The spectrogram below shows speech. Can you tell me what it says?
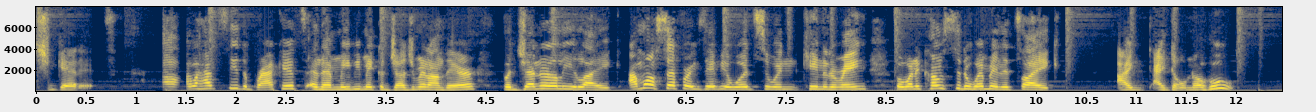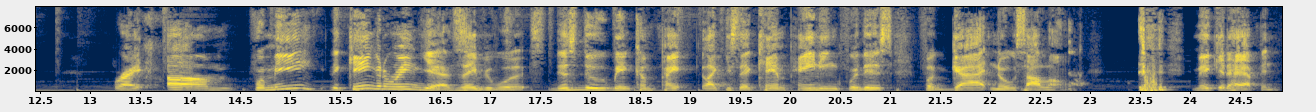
should get it. I would have to see the brackets and then maybe make a judgment on there. But generally, like I'm all set for Xavier Woods to win King of the Ring. But when it comes to the women, it's like I I don't know who. Right. Um, for me, the King of the Ring, yeah, Xavier Woods. This dude been campaign, like you said, campaigning for this for God knows how long. Make it happen.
